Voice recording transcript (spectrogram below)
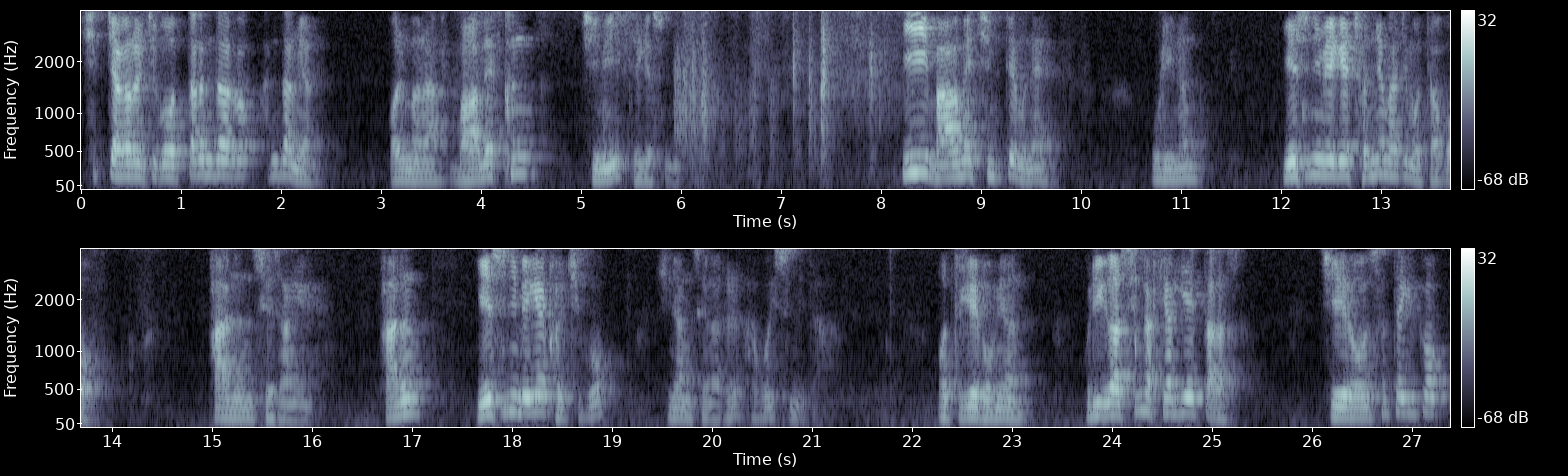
십자가를 지고 따른다고 한다면 얼마나 마음에 큰 짐이 되겠습니까? 이 마음의 짐 때문에 우리는 예수님에게 전념하지 못하고 반은 세상에, 반은 예수님에게 걸치고 신앙생활을 하고 있습니다. 어떻게 보면 우리가 생각하기에 따라서 지혜로운 선택일 것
